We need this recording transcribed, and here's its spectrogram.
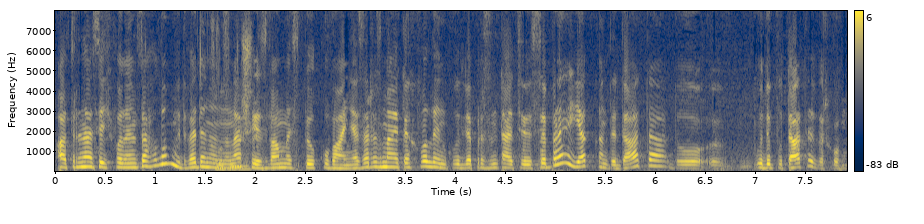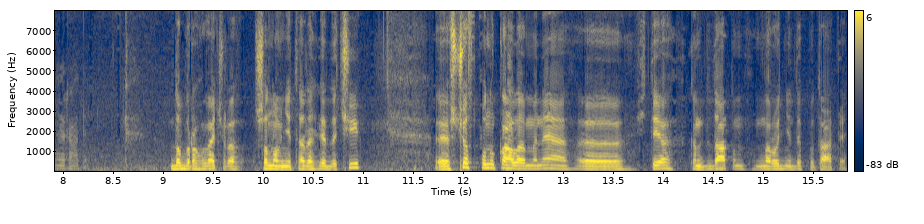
а 13 хвилин загалом відведено на наше з вами спілкування. Зараз маєте хвилинку для презентації себе як кандидата до е, у депутати Верховної Ради. Доброго вечора, шановні телеглядачі. Е, Що спонукало мене е, йти кандидатом в народні депутати?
